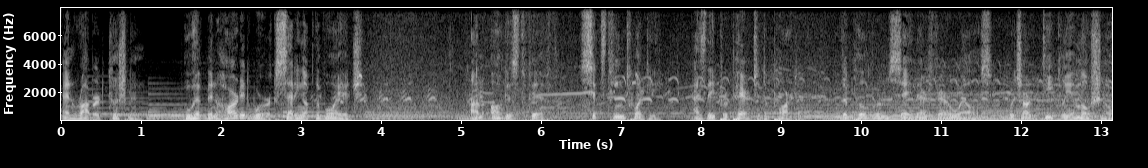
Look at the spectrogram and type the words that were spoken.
and Robert Cushman, who have been hard at work setting up the voyage. On August 5th, 1620, as they prepare to depart, the pilgrims say their farewells, which are deeply emotional.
